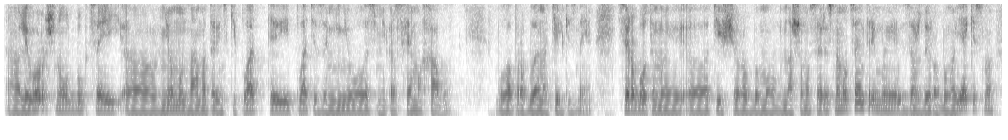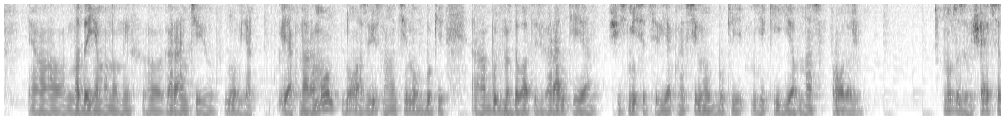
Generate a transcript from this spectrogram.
а ліворуч ноутбук цей, е, в ньому на материнській платі, платі замінювалась мікросхема хабу. Була проблема тільки з нею. Всі роботи ми, е, ті, що робимо в нашому сервісному центрі, ми завжди робимо якісно, е, надаємо на них гарантію, ну, як, як на ремонт. Ну, а звісно, на ці ноутбуки буде надаватись гарантія 6 місяців, як на всі ноутбуки, які є в нас в продажу. Ну, зазвичай все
